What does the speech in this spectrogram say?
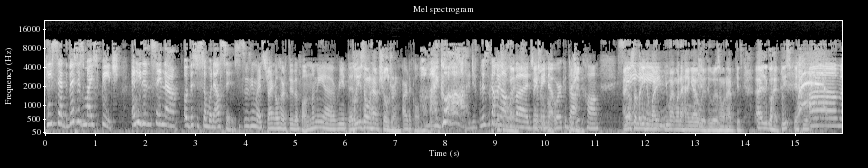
He said, this is my speech. And he didn't say now, oh, this is someone else's. Susie might strangle her through the phone. Let me uh, read this. Please don't have children. Article. Oh my God! This is coming That's off of right. uh, Thanks for the call. Appreciate it. GMAnetwork.com. I know somebody who might you might want to hang out with who doesn't want to have kids. Uh, go ahead, please. Yes, please. Um,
